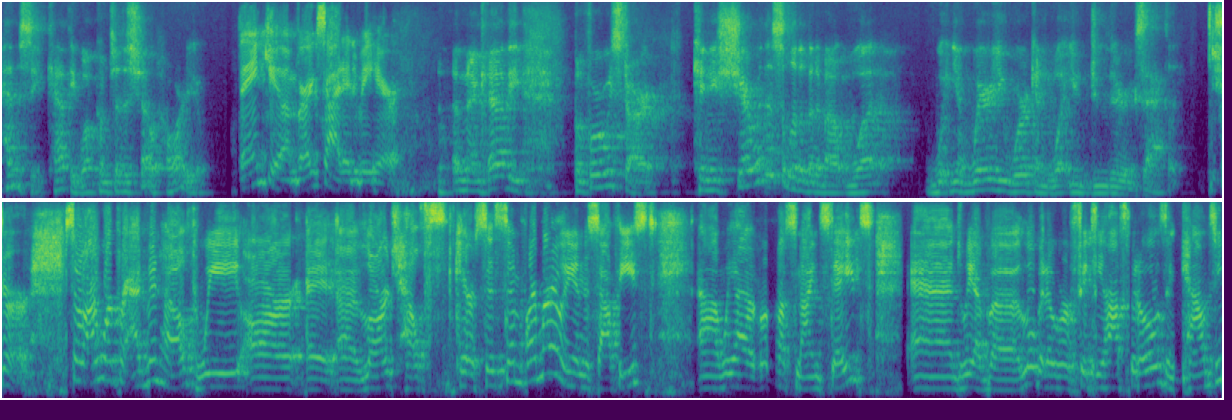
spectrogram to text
Hennessy. Kathy, welcome to the show. How are you? Thank you. I'm very excited to be here. now, Kathy, before we start, can you share with us a little bit about what, what you know, where you work and what you do there exactly? Sure. So I work for Advent Health. We are a, a large health care system, primarily in the Southeast. Uh, we have across nine states, and we have a little bit over 50 hospitals and counting,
